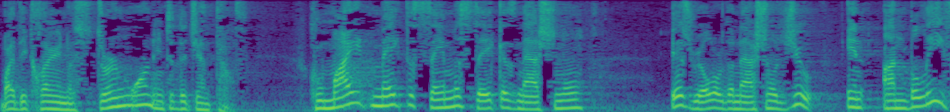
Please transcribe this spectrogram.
by declaring a stern warning to the Gentiles who might make the same mistake as national Israel or the national Jew in unbelief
